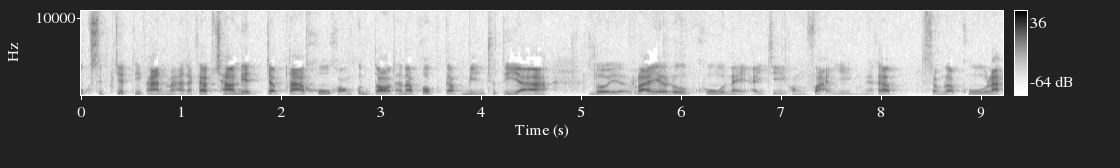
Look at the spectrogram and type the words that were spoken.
2567 ที่ผ่านมานะครับ ชาวเน็ตจับตาคู่ของคุณต่อธนภพกับมินชุติยา โดยไร้รูปคู่ใน IG ของฝ่ายหญิงนะครับ สำหรับคู่รัก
